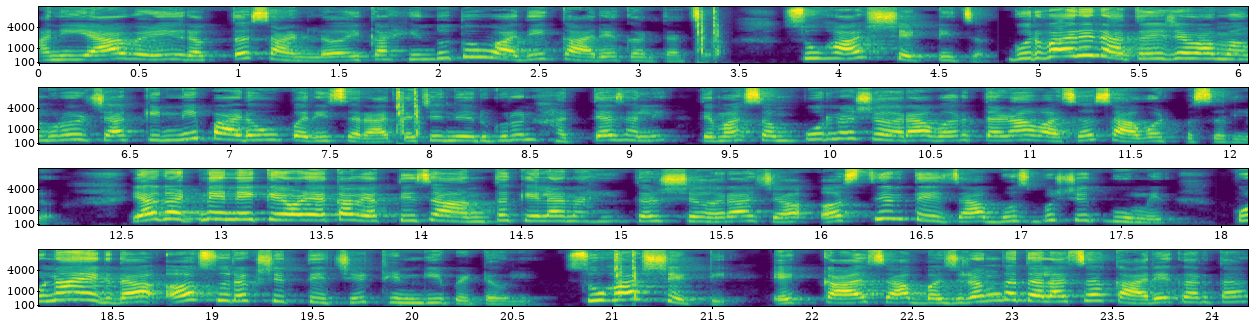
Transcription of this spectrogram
आणि यावेळी रक्त सांडलं एका हिंदुत्ववादी कार्यकर्त्याचं सुहास शेट्टीचं. गुरुवारी रात्री जेव्हा मंगळूरच्या किन्नी पाडवू परिसरात त्याची निर्घृण हत्या झाली तेव्हा संपूर्ण शहरावर तणावाचं सावट पसरलं. या घटनेने केवळ एका व्यक्तीचा अंत केला नाही तर शहराच्या अस्थिरतेचा भुसभुशीत भूमीत पुन्हा एकदा असुरक्षिततेची ठिणगी पेटवली. सुहास शेट्टी एक काळचा बजरंग दलाचा कार्यकर्ता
